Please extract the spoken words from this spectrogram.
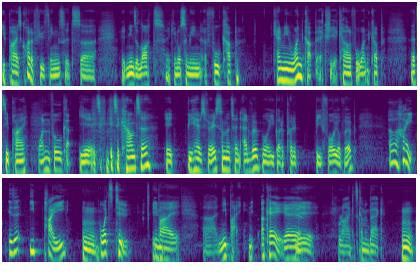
Ipai is quite a few things. It's uh, It means a lot. It can also mean a full cup. Can mean one cup, actually, accounted for one cup. That's ipai. One full cup. Yeah, it's it's a counter. It behaves very similar to an adverb, where you got to put it before your verb. Oh, hi. Is it ipai? What's two? Ipai, uh, nipai. Ni- Okay, yeah, yeah. Yeah. Right, it's coming back. Mm.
